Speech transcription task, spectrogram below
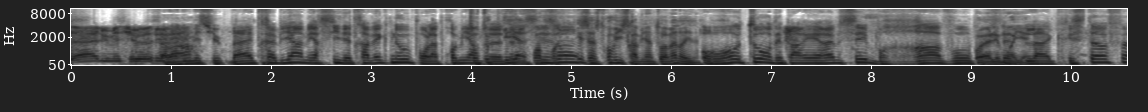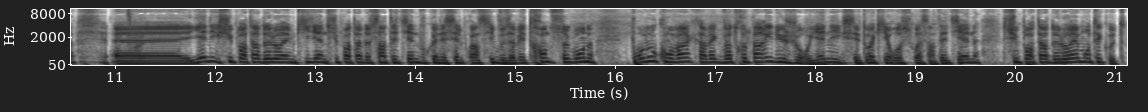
Salut messieurs, ça va Salut messieurs. Bah, très bien, merci d'être avec nous pour la première Surtout de, de la saison. profiter, ça se trouve, il sera bientôt à Madrid. Au retour des paris RMC, bravo pour Ouais, les cette blague, Christophe. Euh, Yannick, supporter de l'OM, Kylian, supporter de Saint-Etienne, vous connaissez le principe, vous avez 30 secondes pour nous convaincre avec votre pari du jour. Yannick, c'est toi qui reçois Saint-Etienne, supporter de l'OM, on t'écoute.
